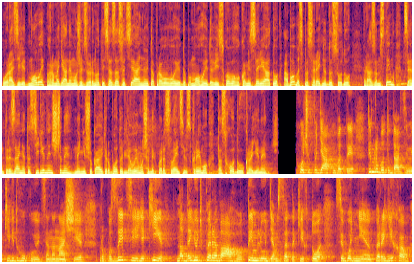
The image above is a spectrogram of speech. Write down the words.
У разі відмови громадяни можуть звернутися за соціальною та правовою допомогою до військового комісаріату або безпосередньо до суду. Разом з тим, центри зайнятості Рівненщини нині шукають роботу для вимушених переселенців з Криму та сходу України. Хочу подякувати тим роботодавцям, які відгукуються на наші пропозиції, які надають перевагу тим людям, все таки, хто сьогодні переїхав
